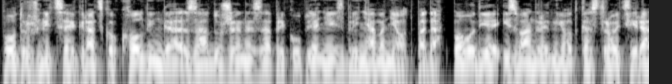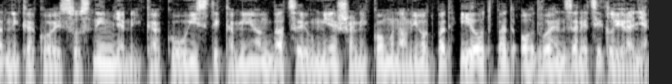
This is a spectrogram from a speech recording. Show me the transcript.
podružnice gradskog holdinga zadužene za prikupljanje i zbrinjavanje otpada. Povod je izvanredni otkaz trojci radnika koji su snimljeni kako u isti kamion bacaju miješani komunalni otpad i otpad odvojen za recikliranje.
